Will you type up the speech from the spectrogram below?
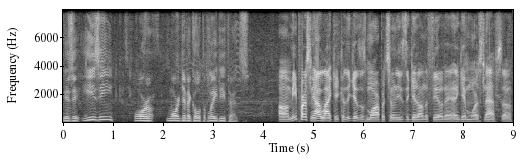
is it easy or more difficult to play defense? Um, me personally, I like it because it gives us more opportunities to get on the field and, and, get more snaps. So,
